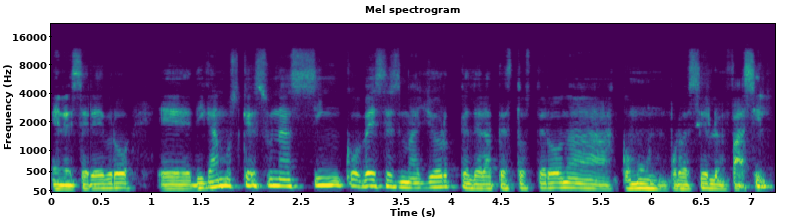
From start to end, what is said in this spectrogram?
en el cerebro, eh, digamos que es unas cinco veces mayor que el de la testosterona común, por decirlo en fácil.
